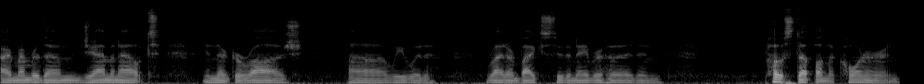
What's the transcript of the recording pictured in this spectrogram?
I remember them jamming out in their garage. Uh, we would ride our bikes through the neighborhood and post up on the corner and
